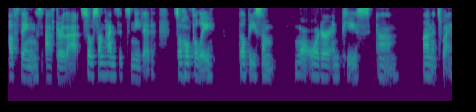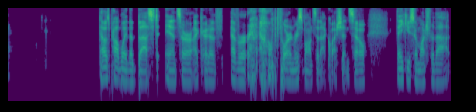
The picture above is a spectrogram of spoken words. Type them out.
of things after that. So sometimes it's needed. So hopefully there'll be some more order and peace um, on its way that was probably the best answer i could have ever hoped for in response to that question. So thank you so much for that.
